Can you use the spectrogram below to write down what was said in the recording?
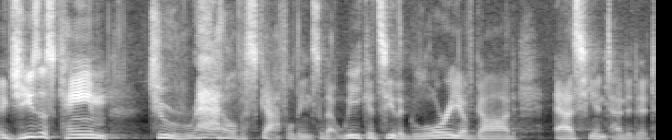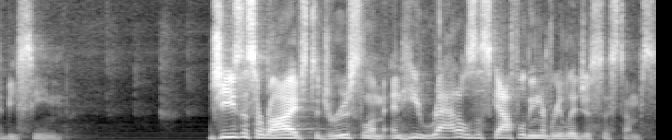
Like Jesus came to rattle the scaffolding so that we could see the glory of God as he intended it to be seen. Jesus arrives to Jerusalem and he rattles the scaffolding of religious systems.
